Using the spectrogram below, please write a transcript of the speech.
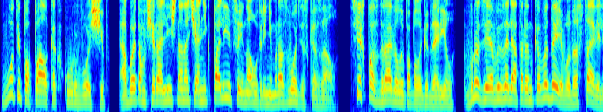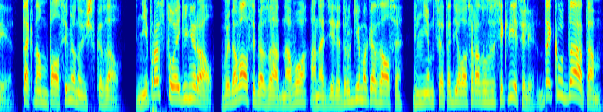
Вот и попал, как кур в ощупь. Об этом вчера лично начальник полиции на утреннем разводе сказал. Всех поздравил и поблагодарил. Вроде в изолятор НКВД его доставили. Так нам Пал Семенович сказал. Непростой генерал. Выдавал себя за одного, а на деле другим оказался. Немцы это дело сразу засекретили. Да куда там?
